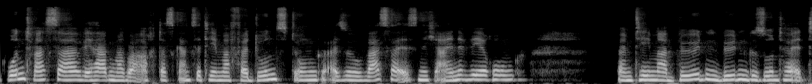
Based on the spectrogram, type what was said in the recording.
Grundwasser, wir haben aber auch das ganze Thema Verdunstung. Also Wasser ist nicht eine Währung. Beim Thema Böden, Bödengesundheit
